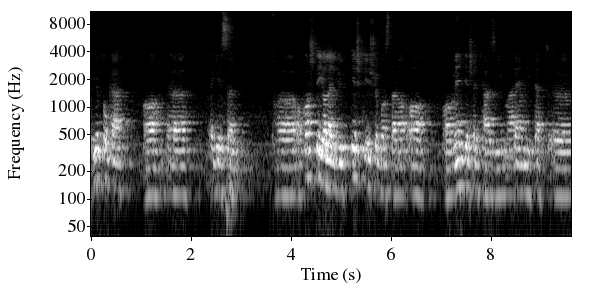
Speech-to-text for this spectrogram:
birtokát, a, e, egészen a kastélyjal együtt, és később aztán a, a, a Mengyes Egyházi már említett ö,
